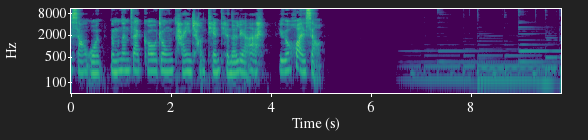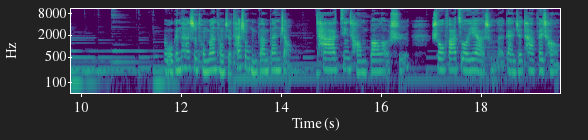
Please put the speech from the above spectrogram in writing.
想我能不能在高中谈一场甜甜的恋爱，一个幻想。我跟他是同班同学，他是我们班班长，他经常帮老师收发作业啊什么的，感觉他非常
